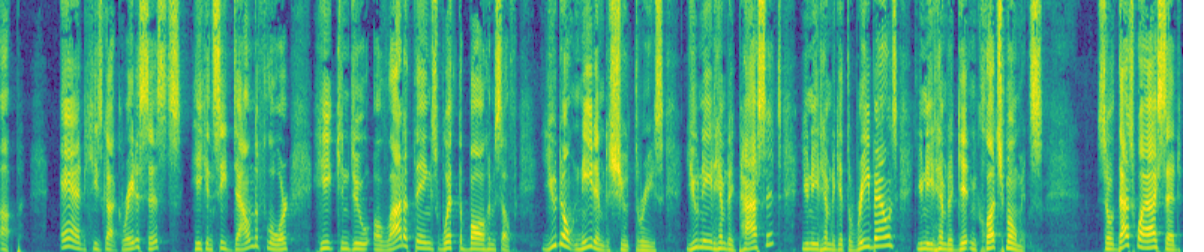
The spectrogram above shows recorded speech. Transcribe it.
up. And he's got great assists. He can see down the floor. He can do a lot of things with the ball himself. You don't need him to shoot threes. You need him to pass it. You need him to get the rebounds. You need him to get in clutch moments. So that's why I said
